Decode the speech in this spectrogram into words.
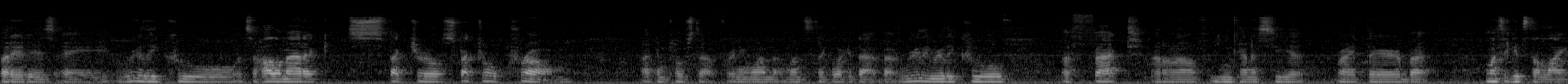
but it is a really cool, it's a holomatic spectral spectral chrome. I can post up for anyone that wants to take a look at that. But really, really cool effect. I don't know if you can kind of see it right there, but once it gets the light,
